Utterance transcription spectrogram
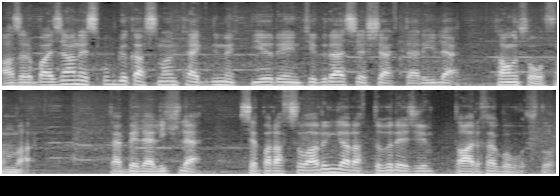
Azərbaycan Respublikasının təqdim etdiyi reinteqrasiya şərtləri ilə tanış olsunlar və beləliklə separatçıların yaratdığı rejim tarixə qovuşdu.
